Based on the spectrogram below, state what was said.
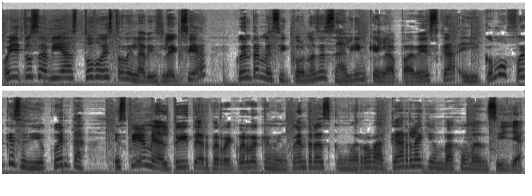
Oye, ¿tú sabías todo esto de la dislexia? Cuéntame si conoces a alguien que la padezca y cómo fue que se dio cuenta. Escríbeme al Twitter, te recuerdo que me encuentras como arroba carla-mansilla,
